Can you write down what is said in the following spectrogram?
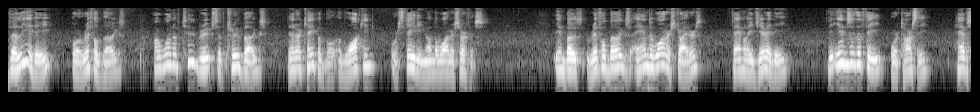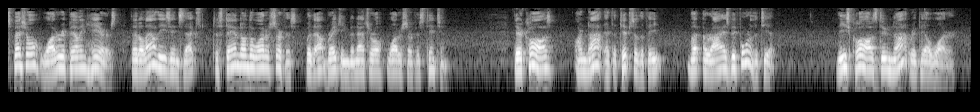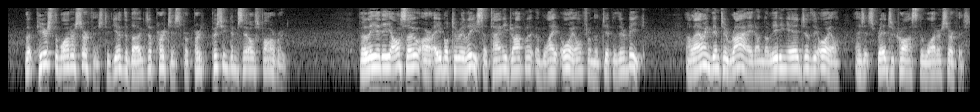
Veliidae, or riffle bugs, are one of two groups of true bugs that are capable of walking or skating on the water surface. In both riffle bugs and water striders, family Gerridae, the ends of the feet, or tarsi, have special water-repelling hairs that allow these insects to stand on the water surface without breaking the natural water surface tension. Their claws are not at the tips of the feet, but arise before the tip. These claws do not repel water, but pierce the water surface to give the bugs a purchase for per- pushing themselves forward. Veliidae also are able to release a tiny droplet of light oil from the tip of their beak, allowing them to ride on the leading edge of the oil as it spreads across the water surface.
